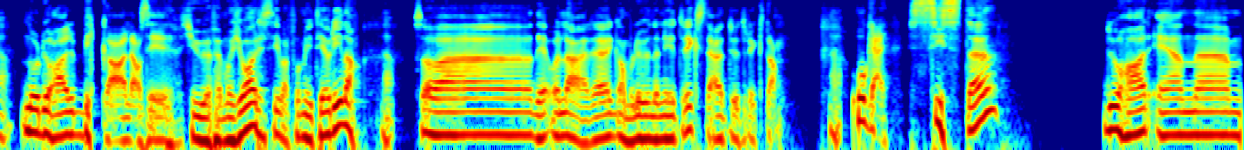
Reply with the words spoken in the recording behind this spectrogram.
ja. Når du har bikka la oss si 20-25 år, sier i hvert fall mye teori, da. Ja. Så uh, det å lære gamle hunder nye triks, det er et uttrykk, da. Ok, siste. Du har en um,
